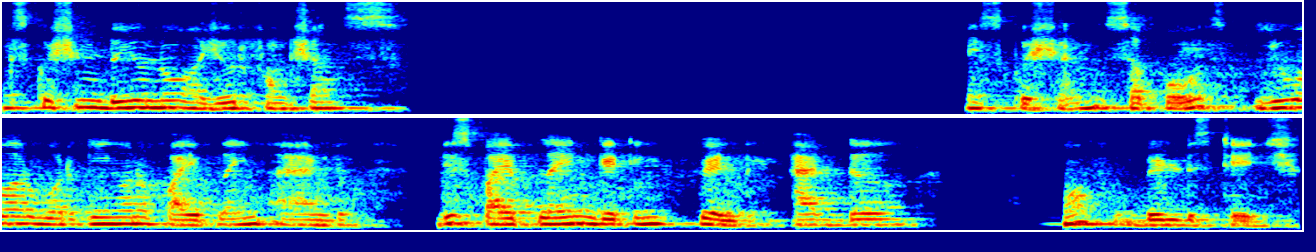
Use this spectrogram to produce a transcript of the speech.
Next question, do you know Azure Functions? Next question, suppose you are working on a pipeline and this pipeline getting filled at the of build stage.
